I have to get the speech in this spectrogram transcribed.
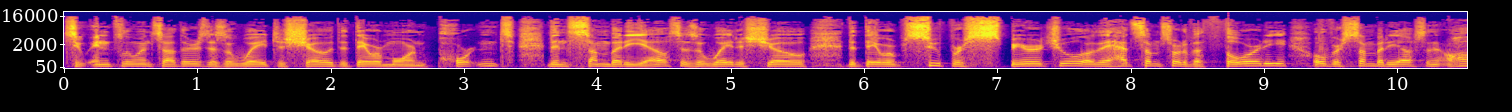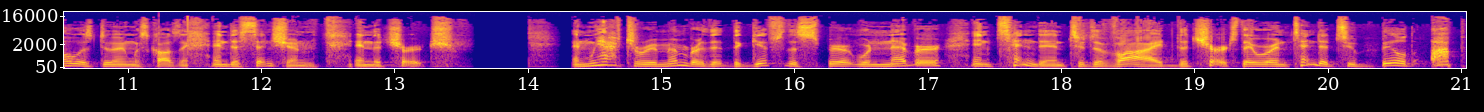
to influence others, as a way to show that they were more important than somebody else, as a way to show that they were super spiritual or they had some sort of authority over somebody else. And all it was doing was causing and dissension in the church. And we have to remember that the gifts of the Spirit were never intended to divide the church. They were intended to build up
